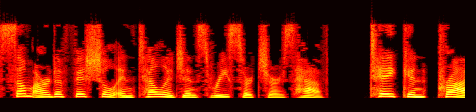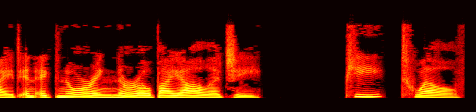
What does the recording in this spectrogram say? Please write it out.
some artificial intelligence researchers have taken pride in ignoring neurobiology. p. 12.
